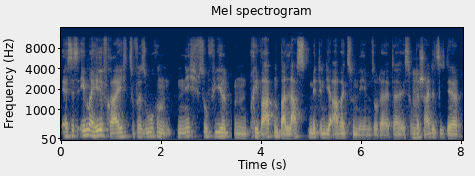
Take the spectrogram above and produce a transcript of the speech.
es ist immer hilfreich zu versuchen, nicht so viel m, privaten Ballast mit in die Arbeit zu nehmen. So, da, da ist, mhm. unterscheidet sich der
